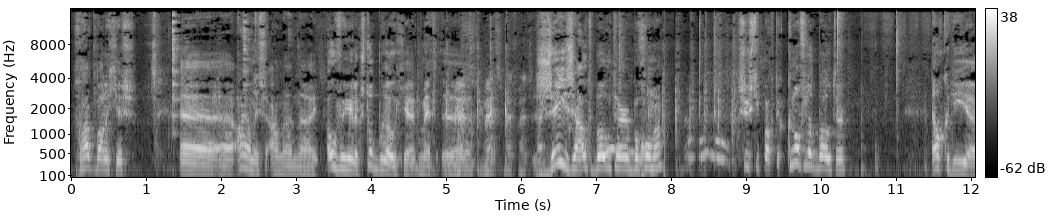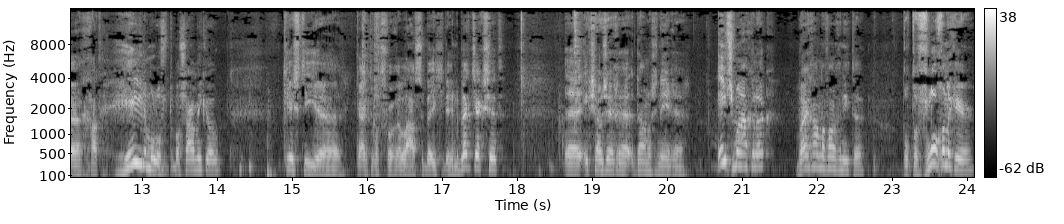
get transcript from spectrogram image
gehaktballetjes. Eh, Arjan is aan een eh, overheerlijk stokbroodje met Met, met, met, met. zeezoutboter begonnen. Sus die pakt de knoflookboter. Elke die gaat helemaal los op de balsamico. Chris die kijkt wat voor laatste beetje er in de blackjack zit. Ik zou zeggen, dames en heren, eet smakelijk. Wij gaan ervan genieten. Tot de volgende keer.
